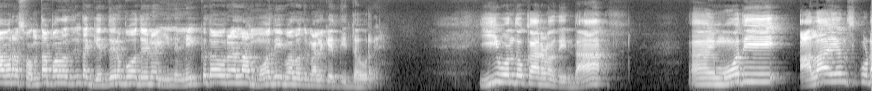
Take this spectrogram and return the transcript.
ಅವರ ಸ್ವಂತ ಬಲದಿಂದ ಗೆದ್ದಿರ್ಬೋದೇನೋ, ಇನ್ನು ಮಿಕ್ಕದವರೆಲ್ಲ ಮೋದಿ ಬಲದ ಮೇಲೆ ಗೆದ್ದಿದ್ದವ್ರೆ. ಈ ಒಂದು ಕಾರಣದಿಂದ ಮೋದಿ ಅಲಯನ್ಸ್ ಕೂಡ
